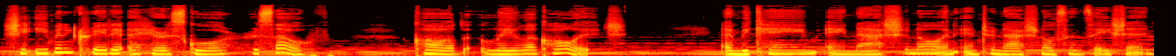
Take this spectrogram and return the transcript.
She even created a hair school herself called Lelia College and became a national and international sensation.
